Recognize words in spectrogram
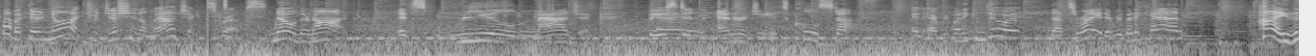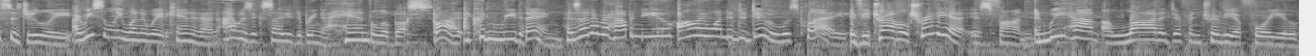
but they're not traditional magic scripts. no, they're not. It's real magic based in energy. It's cool stuff. And everybody can do it. That's right, everybody can. Hi, this is Julie. I recently went away to Canada and I was excited to bring a handful of books, but I couldn't read a thing. Has that ever happened to you? All I wanted to do was play. If you travel, trivia is fun, and we have a lot of different trivia for you.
